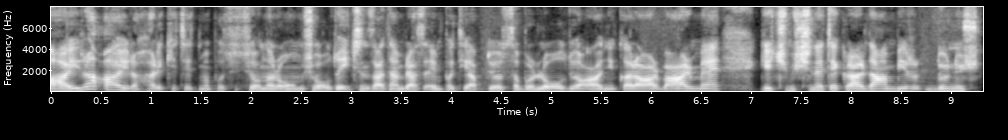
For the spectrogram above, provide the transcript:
Ayrı ayrı hareket etme pozisyonları olmuş olduğu için zaten biraz empati yap diyor, sabırlı ol diyor, ani karar verme, geçmişine tekrardan bir dönüş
